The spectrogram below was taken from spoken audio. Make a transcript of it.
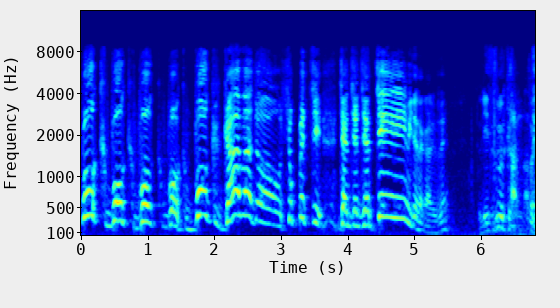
僕僕僕僕僕ガバドンショッペッチじゃんじゃんじゃんチーみたいな感じですね。リズム感だね。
